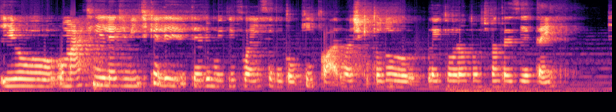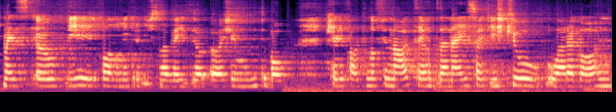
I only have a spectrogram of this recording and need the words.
E o, o Martin, ele admite que ele teve muita influência do Tolkien, claro, acho que todo leitor, autor de fantasia tem mas eu vi ele falando numa entrevista uma vez, eu, eu achei muito bom. Que ele fala que no final de Senhor dos Anéis só diz que o, o Aragorn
